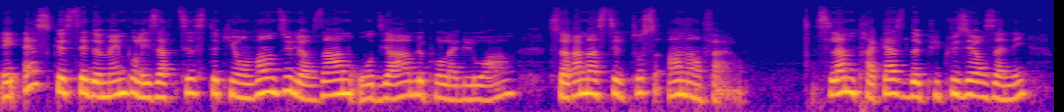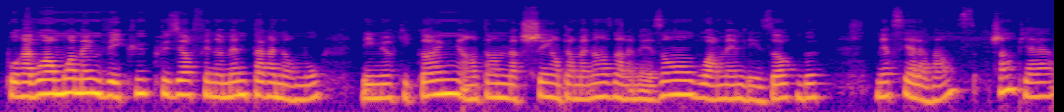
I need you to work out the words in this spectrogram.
Et est-ce que c'est de même pour les artistes qui ont vendu leurs âmes au diable pour la gloire? se ramassent-ils tous en enfer? Cela me tracasse depuis plusieurs années pour avoir moi-même vécu plusieurs phénomènes paranormaux, les murs qui cognent, entendre marcher en permanence dans la maison, voire même des orbes. Merci à l'avance. Jean-Pierre.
